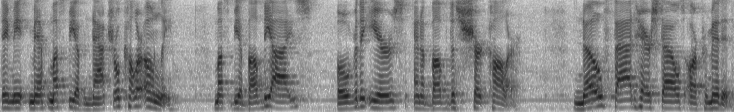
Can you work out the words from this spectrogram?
They may, may, must be of natural color only. Must be above the eyes, over the ears, and above the shirt collar. No fad hairstyles are permitted.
